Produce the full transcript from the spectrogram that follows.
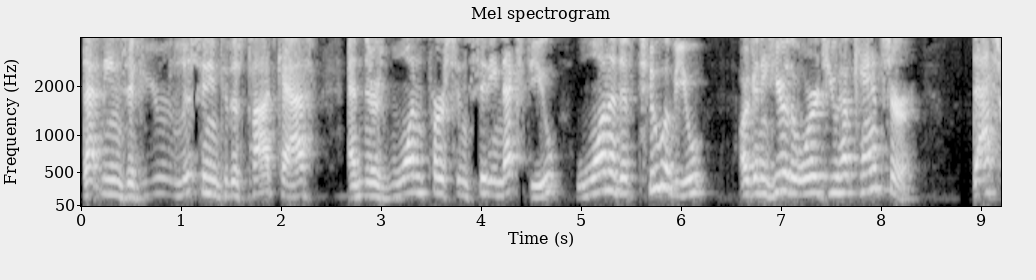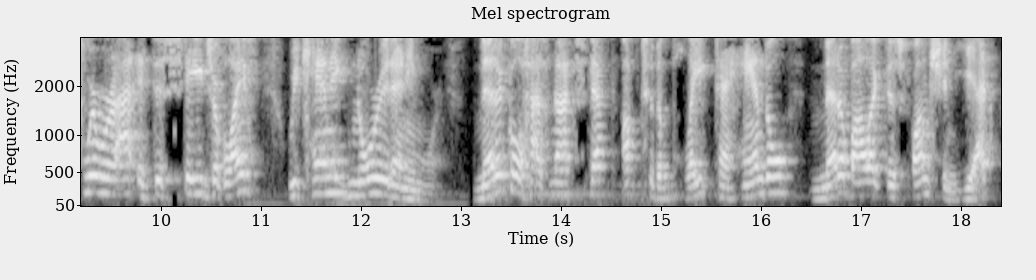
That means if you're listening to this podcast and there's one person sitting next to you, one of the two of you are going to hear the words, you have cancer. That's where we're at at this stage of life. We can't ignore it anymore. Medical has not stepped up to the plate to handle metabolic dysfunction yet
